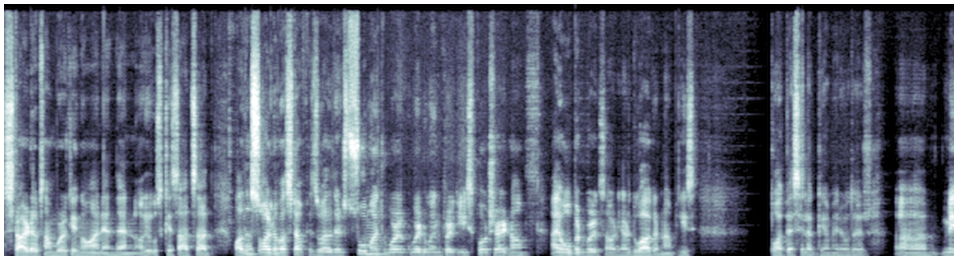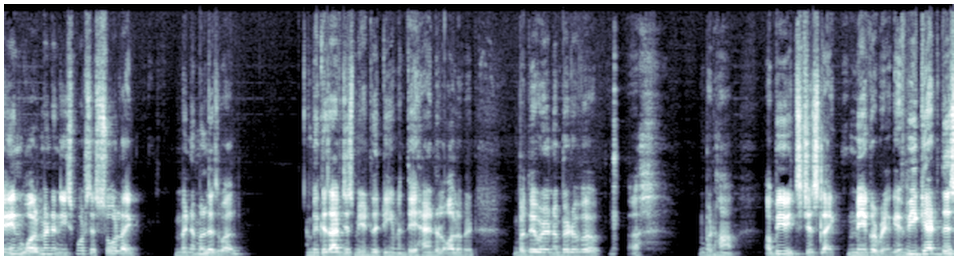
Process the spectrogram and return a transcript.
startups I'm working on, and then uske saath saath, all the Solidify stuff as well. There's so much work we're doing for esports right now. I hope it works out. Yeah, dua karna please. बहुत पैसे लग गए मेरे उधर। मेरी involvement in esports is so like minimal as well because I just made the team and they handle all of it but they in a but हाँ अभी it's just like make a break if we get this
